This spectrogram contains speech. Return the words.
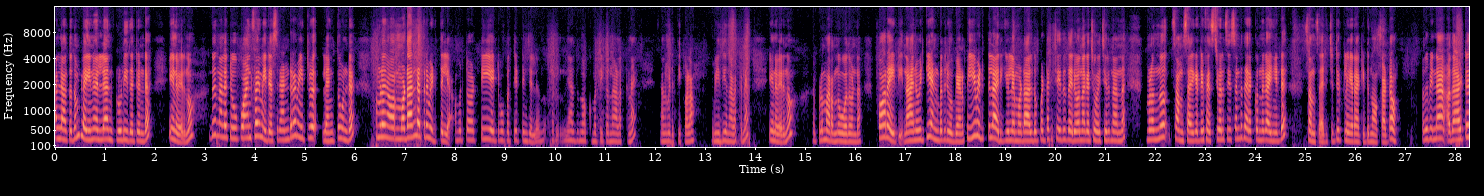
അല്ലാത്തതും പ്ലെയിനും എല്ലാം ഇൻക്ലൂഡ് ചെയ്തിട്ടുണ്ട്. ഇങ്ങനെ വരുന്നു. ഇത് നല്ല ടു പോയിന്റ് ഫൈവ് മീറ്റേഴ്സ് രണ്ടര മീറ്റർ ലെങ്ത്തും ഉണ്ട്. നമ്മൾ നോർമൽ അത്ര വിടുത്തില്ല. ഒരു തേർട്ടി എയ്റ്റ് മുപ്പത്തി എട്ട് ഇഞ്ചല്ലേ ഞാനിത് നോക്കുമ്പോഴത്തേക്കൊന്ന് അളക്കണേ. ഞാൻ വിടുത്തിക്കോളാം. വീതി അളക്കണേ. ഇങ്ങനെ വരുന്നു. എപ്പോഴും മറന്നു പോയതുകൊണ്ടാണ് ഫോർ എയ്റ്റി നാനൂറ്റി എൺപത് രൂപയാണ്. അപ്പോൾ ഈ വിടത്തിലായിരിക്കുമല്ലേ മൊഡാൽ ദുപ്പട്ടൊക്കെ ചെയ്ത് തരുമോ എന്നൊക്കെ ചോദിച്ചിരുന്നെന്ന് നമ്മളൊന്ന് സംസാരിക്കട്ടെ. ഫെസ്റ്റിവൽ സീസണിന്റെ തിരക്കൊന്ന് കഴിഞ്ഞിട്ട് സംസാരിച്ചിട്ട് ക്ലിയർ ആക്കിയിട്ട് നോക്കാം കേട്ടോ അത് പിന്നെ അതായിട്ട്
